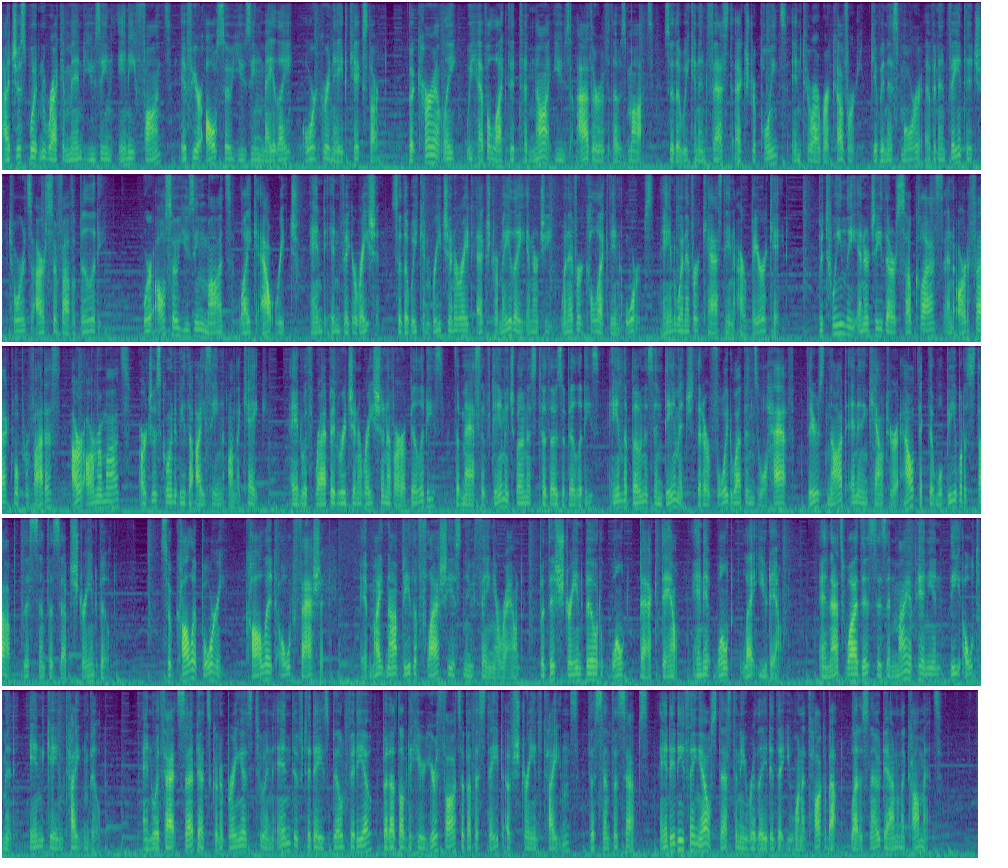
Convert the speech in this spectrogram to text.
I just wouldn't recommend using any fonts if you're also using Melee or Grenade Kickstart but currently we have elected to not use either of those mods so that we can invest extra points into our recovery, giving us more of an advantage towards our survivability. We're also using mods like Outreach and Invigoration so that we can regenerate extra melee energy whenever collecting orbs and whenever casting our barricade. Between the energy that our subclass and artifact will provide us, our armor mods are just going to be the icing on the cake. And with rapid regeneration of our abilities, the massive damage bonus to those abilities, and the bonus in damage that our void weapons will have, there's not an encounter out there that will be able to stop this Synthoceps strand build. So call it boring, call it old fashioned. It might not be the flashiest new thing around, but this strand build won't back down, and it won't let you down. And that's why this is, in my opinion, the ultimate endgame Titan build. And with that said, that's going to bring us to an end of today's build video, but I'd love to hear your thoughts about the state of Strand Titans, the Synthoceps, and anything else Destiny related that you want to talk about. Let us know down in the comments.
